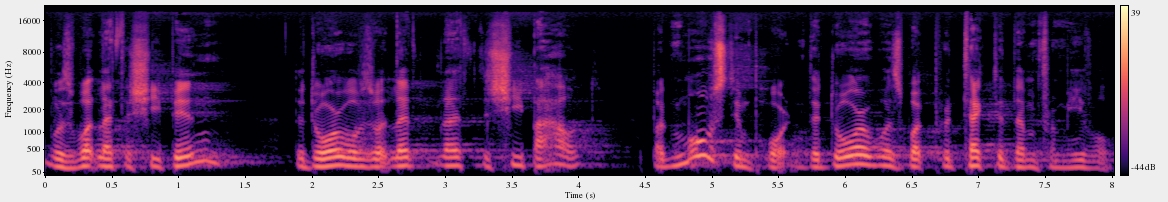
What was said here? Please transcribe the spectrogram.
was what let the sheep in, the door was what let, let the sheep out. But most important, the door was what protected them from evil.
